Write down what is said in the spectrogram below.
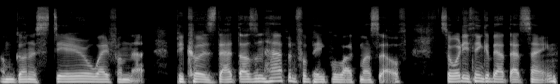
I'm going to steer away from that because that doesn't happen for people like myself. So what do you think about that saying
